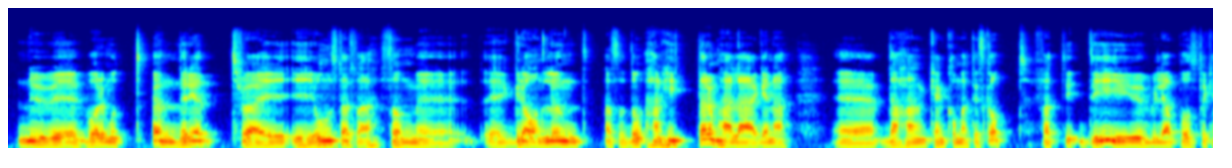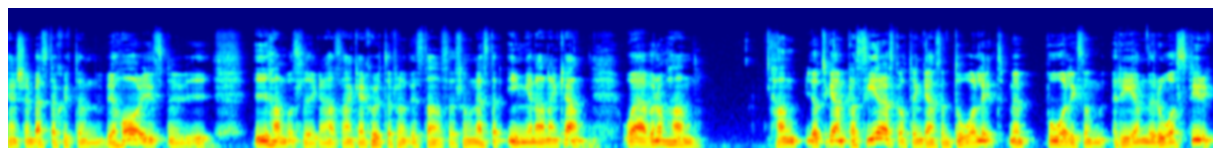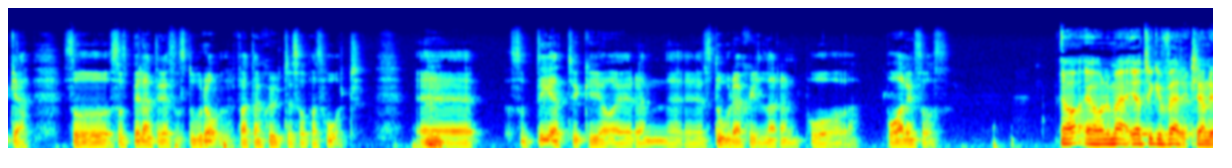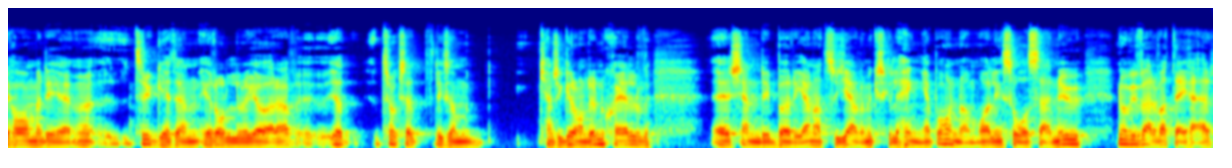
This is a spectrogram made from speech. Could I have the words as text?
nu eh, var det mot Önnered tror jag i, i onsdags va? Som eh, eh, Granlund, alltså de, han hittar de här lägena eh, där han kan komma till skott. För att det, det är ju, vill jag påstå, kanske den bästa skytten vi har just nu i, i handbollsligan. Alltså han kan skjuta från distanser som nästan ingen annan kan. Och även om han han, jag tycker han placerar skotten ganska dåligt men på liksom ren råstyrka så, så spelar inte det så stor roll för att han skjuter så pass hårt. Eh, så det tycker jag är den eh, stora skillnaden på, på Alingsås. Ja, jag håller med. Jag tycker verkligen det har med det, med tryggheten i roller att göra. Jag tror också att liksom, kanske Granlund själv eh, kände i början att så jävla mycket skulle hänga på honom. Och Alingsås så här, nu, nu har vi värvat dig här.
